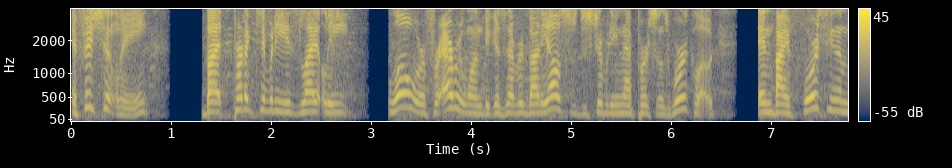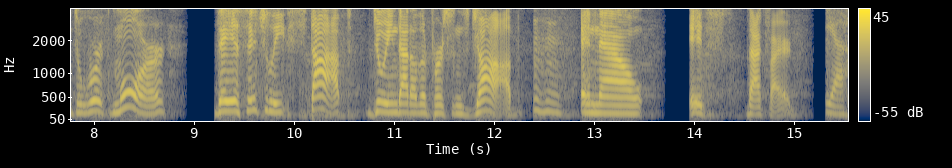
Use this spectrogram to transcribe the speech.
efficiently, but productivity is slightly lower for everyone because everybody else was distributing that person's workload. And by forcing them to work more, they essentially stopped doing that other person's job. Mm-hmm. And now it's backfired. Yeah.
